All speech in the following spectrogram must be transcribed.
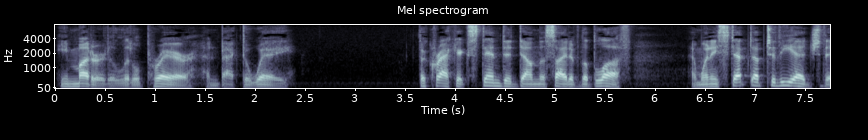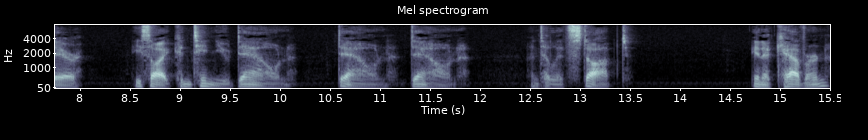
He muttered a little prayer and backed away, the crack extended down the side of the bluff, and when he stepped up to the edge there, he saw it continue down, down, down, until it stopped. In a cavern?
